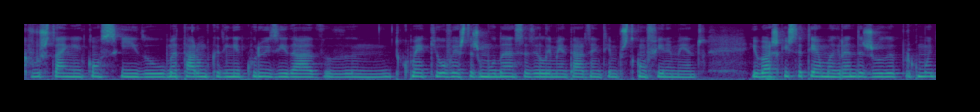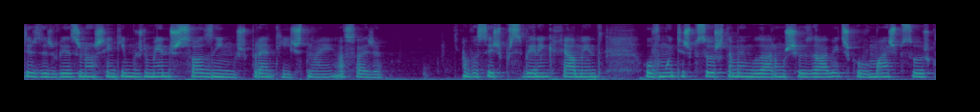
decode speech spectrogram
que vos tenha conseguido matar um bocadinho a curiosidade de, de como é que houve estas mudanças alimentares em tempos de confinamento. Eu acho que isto até é uma grande ajuda porque muitas das vezes nós sentimos menos sozinhos perante isto, não é? Ou seja, vocês perceberem que realmente houve muitas pessoas que também mudaram os seus hábitos, que houve mais pessoas que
